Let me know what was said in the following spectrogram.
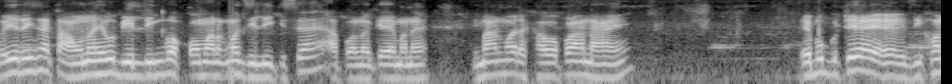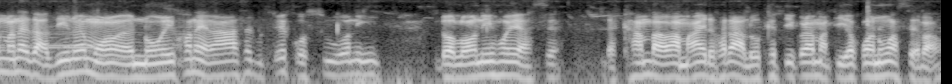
এই দেখিছে টাউনৰ সেইবোৰ বিল্ডিংবোৰ অকণমান অকণমান জিলিকিছে আপোনালোকে মানে ইমান মই দেখাব পৰা নাই। এইবোৰ গোটেই যিখন মানে জাজি নৈ নৈখন এৰা আছে গোটেই কচুৱনি দলনি হৈ আছে। দেখাম বাৰু আমাৰ এইডোখৰত আলু খেতি কৰা মাটি অকণো আছে বাৰু।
